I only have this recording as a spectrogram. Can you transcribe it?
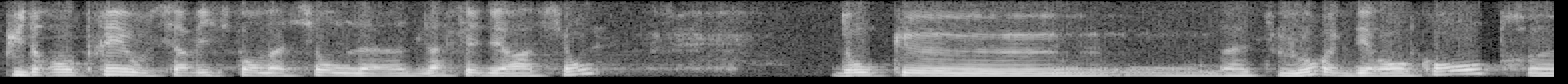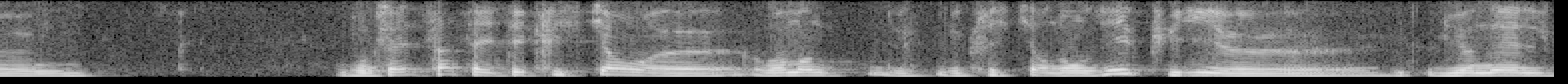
Puis de rentrer au service formation de la, de la fédération. Donc, euh, bah, toujours avec des rencontres. Euh, donc ça, ça, a été Christian euh, au moment de, de, Christian Donzier, puis euh, Lionel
